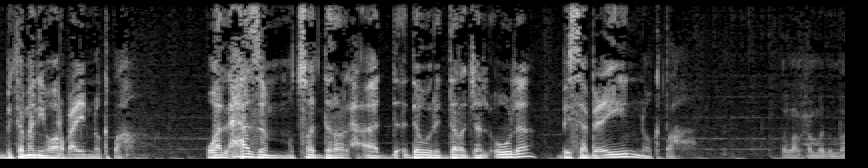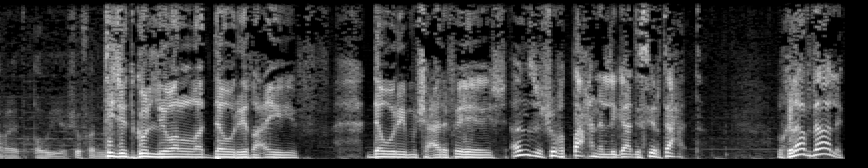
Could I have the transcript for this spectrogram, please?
ب 48 نقطة. والحزم متصدر دوري الدرجة الأولى ب 70 نقطة. والله محمد مباريات قوية. شوف ال- تيجي تقول لي والله الدوري ضعيف دوري مش عارف إيش. انزل شوف الطحن اللي قاعد يصير تحت. وخلاف ذلك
